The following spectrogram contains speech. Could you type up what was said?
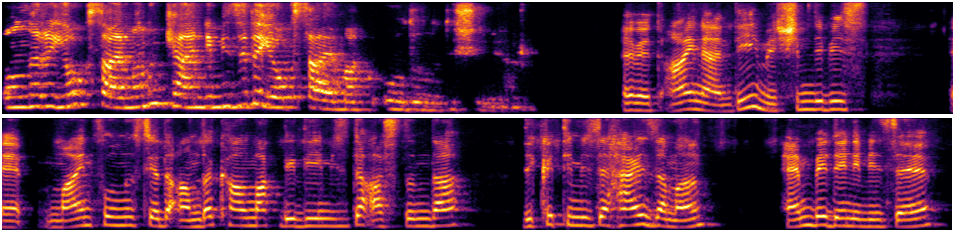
Onları yok saymanın kendimizi de yok saymak olduğunu düşünüyorum. Evet aynen değil mi? Şimdi biz e, mindfulness ya da anda kalmak dediğimizde aslında dikkatimizi her zaman hem bedenimize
